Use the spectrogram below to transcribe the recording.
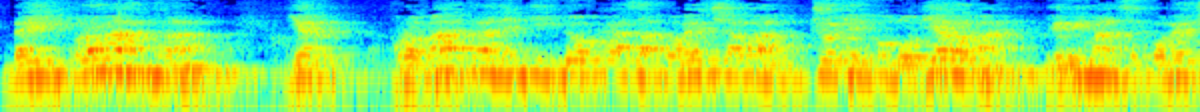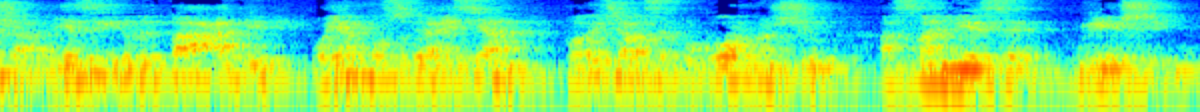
da ih promatramo, jer promatranje tih dokaza povećava čovjekovo vjerovanje, jer iman se povećava, jezidu bi ta'ati, o jankosu bi isjan, povećava se pokornošću, a smanjuje se griješenje.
